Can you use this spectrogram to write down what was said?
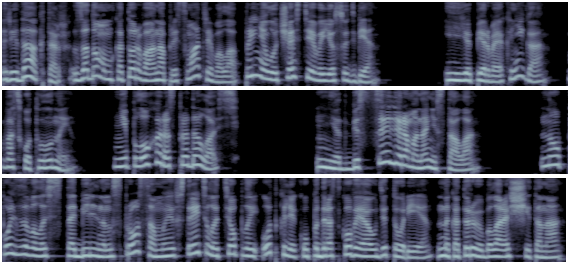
Редактор, за домом которого она присматривала, принял участие в ее судьбе. И ее первая книга «Восход луны» неплохо распродалась. Нет, бестселлером она не стала. Но пользовалась стабильным спросом и встретила теплый отклик у подростковой аудитории, на которую была рассчитана.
